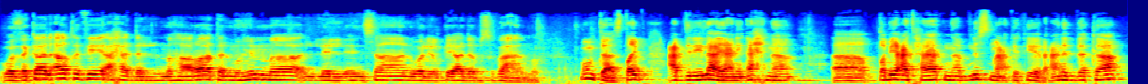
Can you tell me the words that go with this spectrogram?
والذكاء العاطفي أحد المهارات المهمة للإنسان وللقيادة بصفة عامة. ممتاز. طيب عبد الإله يعني إحنا آه، طبيعة حياتنا بنسمع كثير عن الذكاء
